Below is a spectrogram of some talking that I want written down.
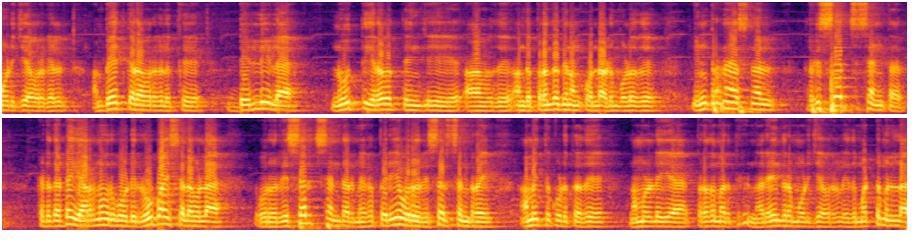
மோடிஜி அவர்கள். அம்பேத்கர் அவர்களுக்கு டெல்லியில் நூற்றி இருபத்தஞ்சி ஆவது அந்த பிறந்த தினம் கொண்டாடும் பொழுது இன்டர்நேஷ்னல் ரிசர்ச் சென்டர் கிட்டத்தட்ட இரநூறு கோடி ரூபாய் செலவில் ஒரு ரிசர்ச் சென்டர் மிகப்பெரிய ஒரு ரிசர்ச் சென்டரை அமைத்து கொடுத்தது நம்மளுடைய பிரதமர் திரு நரேந்திர மோடிஜி அவர்கள். இது மட்டுமில்லை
